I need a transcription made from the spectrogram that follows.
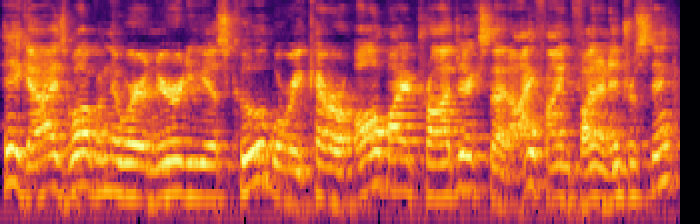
Hey guys, welcome to Where Nerdy is Cool, where we cover all my projects that I find fun and interesting.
